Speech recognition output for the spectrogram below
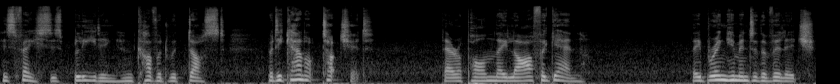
His face is bleeding and covered with dust, but he cannot touch it. Thereupon they laugh again. They bring him into the village.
